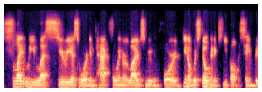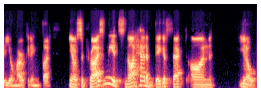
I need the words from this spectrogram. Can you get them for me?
slightly less serious or impactful in our lives moving forward, you know, we're still going to keep all the same video marketing. But, you know, surprisingly, it's not had a big effect on you know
